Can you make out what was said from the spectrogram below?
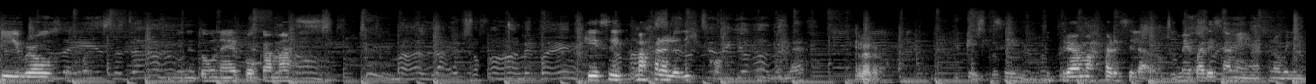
Heroes, después toda una época más que es más para lo disco, ¿entendés? Claro. Sí, pero más para ese lado, me parece a mí, es una opinión.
